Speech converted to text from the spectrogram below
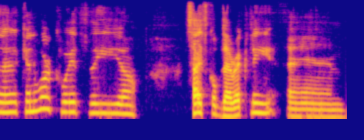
uh, can work with the uh, SiteScope directly and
